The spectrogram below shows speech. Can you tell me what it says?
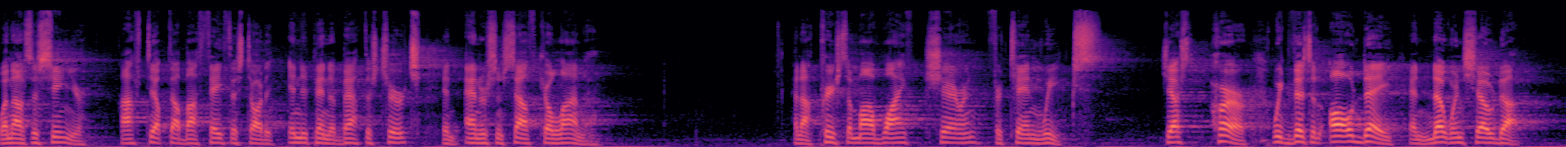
When I was a senior, I stepped out by faith and started Independent Baptist Church in Anderson, South Carolina. And I preached to my wife, Sharon, for 10 weeks. Just her. We'd visit all day and no one showed up.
